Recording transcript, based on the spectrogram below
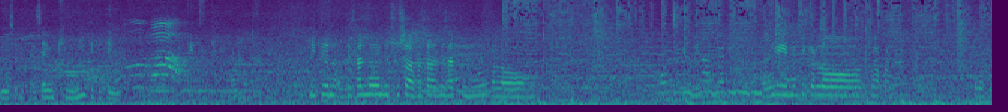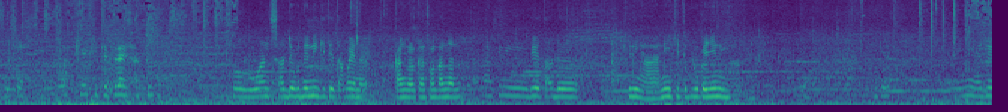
Masuk dekat Zenq ni kita tengok. Kita nak ke sana je susah pasal ada satu dua kalau boleh nanti kalau tengah panas. Kalau kita test. Okey, kita try satu. So once ada benda ni kita tak payah nak tanggalkan seorang tangan. Sini dia tak ada sini ha ni kita perlukan ni. Okey. Ada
